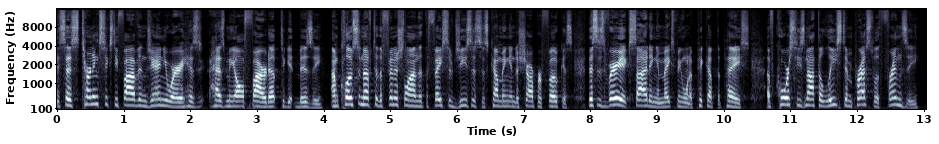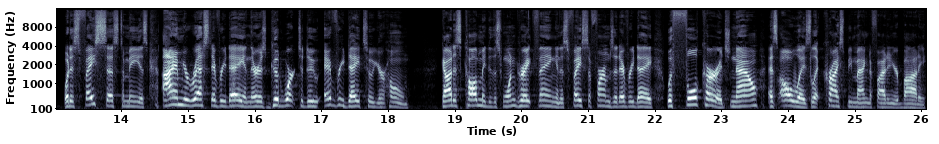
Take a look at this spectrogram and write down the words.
It says, turning 65 in January has, has me all fired up to get busy. I'm close enough to the finish line that the face of Jesus is coming into sharper focus. This is very exciting and makes me want to pick up the pace. Of course, he's not the least impressed with frenzy. What his face says to me is, I am your rest every day, and there is good work to do every day till you're home. God has called me to this one great thing, and his face affirms it every day. With full courage, now, as always, let Christ be magnified in your body,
